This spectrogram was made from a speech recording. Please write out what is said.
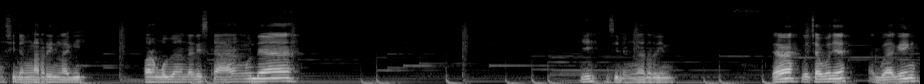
masih dengerin lagi. Orang gue bilang dari sekarang udah. Ih, masih dengerin Udah gue cabut ya. Gue Ageng.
